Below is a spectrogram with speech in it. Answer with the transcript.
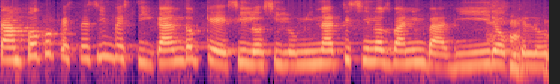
Tampoco que estés investigando que si los Illuminati sí nos van a invadir o que los,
